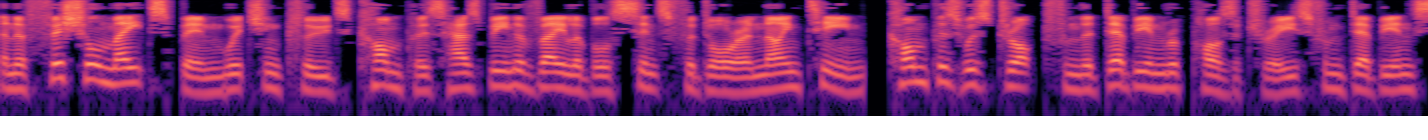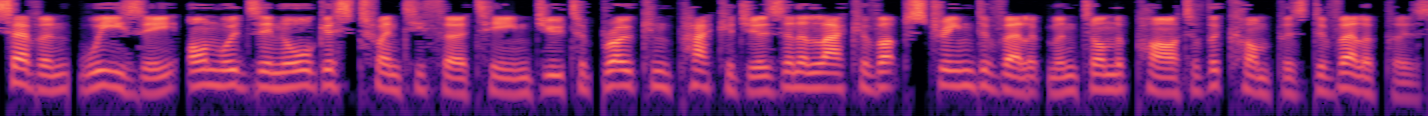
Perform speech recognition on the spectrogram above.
An official mate spin which includes Compiz has been available since Fedora 19. Compiz was dropped from the Debian repositories from Debian 7 Wheezy onwards in August 2013 due to broken packages and a lack of upstream development on the part of the Compiz developers.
